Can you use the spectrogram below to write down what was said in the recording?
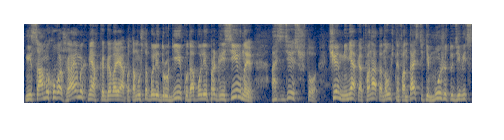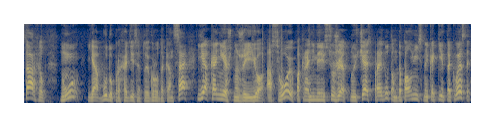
не самых уважаемых, мягко говоря, потому что были другие, куда более прогрессивные. А здесь что? Чем меня, как фаната научной фантастики, может удивить Starfield? Ну, я буду проходить эту игру до конца. Я, конечно же, ее освою, по крайней мере, сюжетную часть, пройду там дополнительные какие-то квесты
